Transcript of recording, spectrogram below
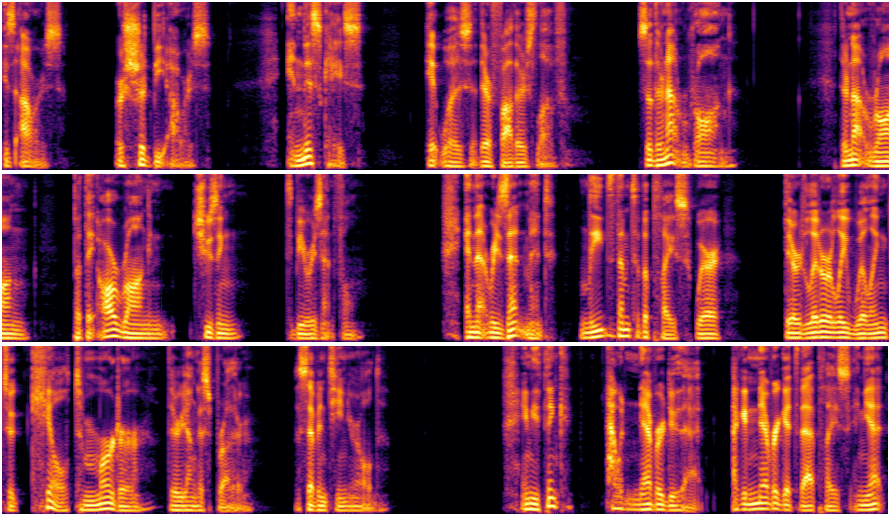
is ours or should be ours. In this case, it was their father's love. So they're not wrong. They're not wrong, but they are wrong in choosing to be resentful. And that resentment leads them to the place where they're literally willing to kill, to murder their youngest brother, a 17 year old. And you think, I would never do that. I could never get to that place. And yet,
